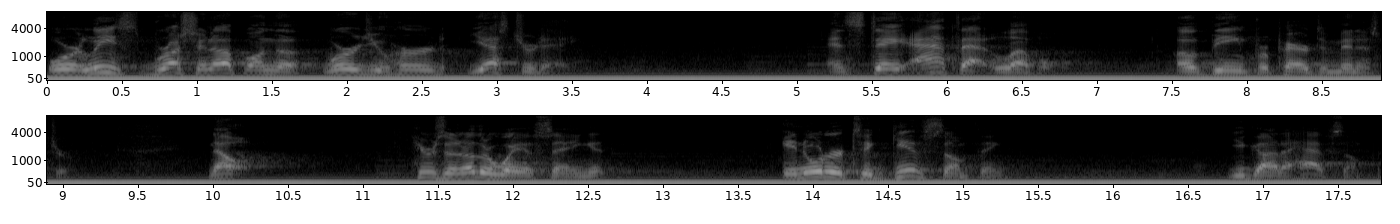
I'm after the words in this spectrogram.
Or at least brushing up on the word you heard yesterday. And stay at that level of being prepared to minister. Now, here's another way of saying it. In order to give something, you got to have something.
